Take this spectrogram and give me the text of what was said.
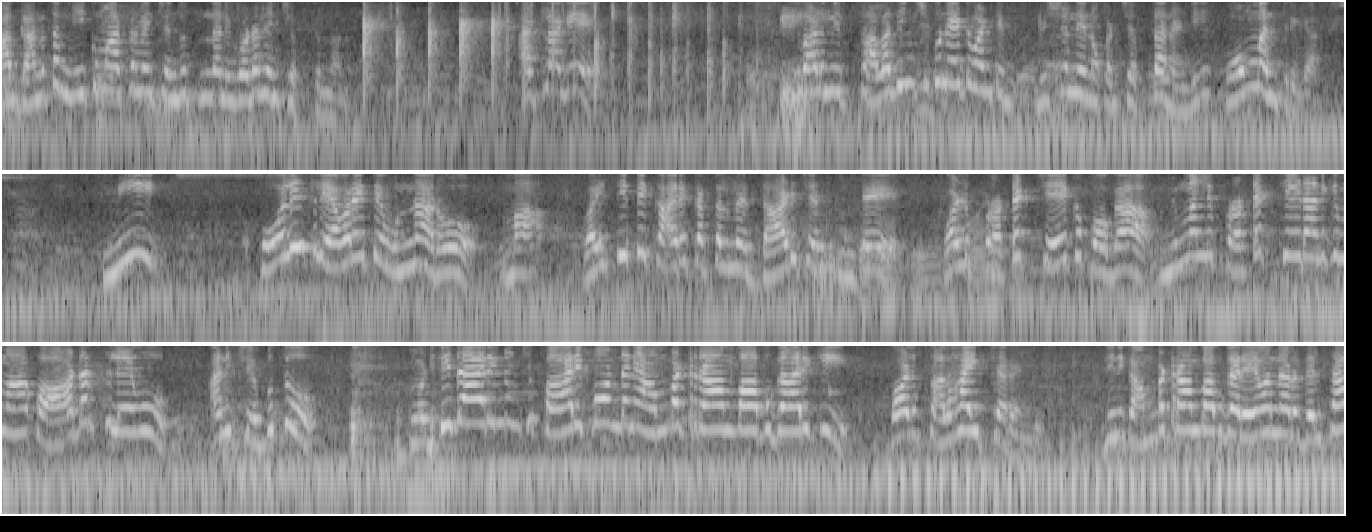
ఆ ఘనత మీకు మాత్రమే చెందుతుందని కూడా నేను చెప్తున్నాను. అట్లాగే ఇవాళ మీరు తలదించుకునేటువంటి విషయం నేను ఒకటి చెప్తానండి. హోంమంత్రిగా మీ పోలీసులు ఎవరైతే ఉన్నారో మా వైసీపీ కార్యకర్తల మీద దాడి చేస్తుంటే వాళ్ళు ప్రొటెక్ట్ చేయకపోగా మిమ్మల్ని ప్రొటెక్ట్ చేయడానికి మాకు ఆర్డర్స్ లేవు అని చెబుతూ దొడ్డిదారి నుంచి పారిపోండని అంబటి రాంబాబు గారికి వాళ్ళు సలహా ఇచ్చారండి. దీనికి అంబటి రాంబాబు గారు ఏమన్నారో తెలుసా?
